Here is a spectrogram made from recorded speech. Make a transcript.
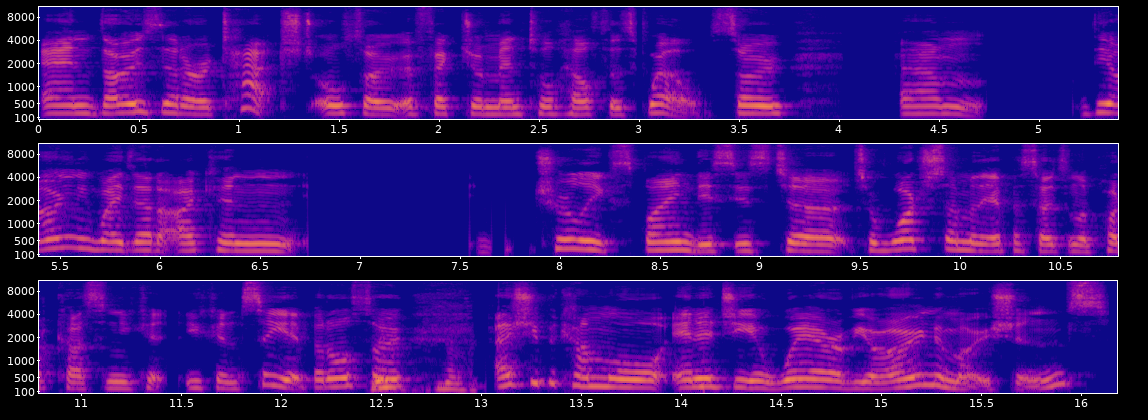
and those that are attached also affect your mental health as well. So um, the only way that I can truly explain this is to to watch some of the episodes on the podcast and you can you can see it but also mm-hmm. as you become more energy aware of your own emotions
